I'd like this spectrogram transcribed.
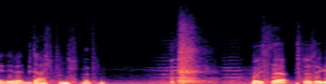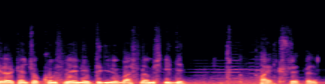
dedi ve bir daha hiç konuşmadı. Oysa söze girerken çok konuşmaya niyetli gibi başlamış idi. Hayır küfür etmedim.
